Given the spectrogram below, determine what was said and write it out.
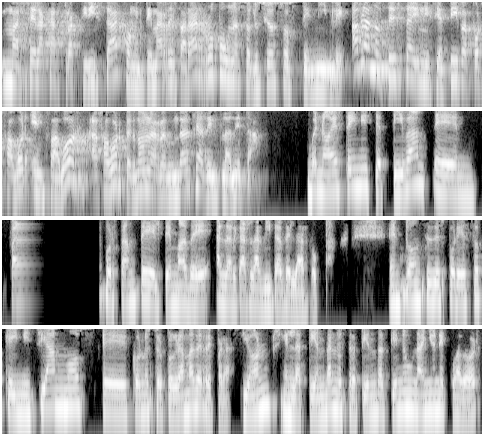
Marcela Castro, activista, con el tema Reparar ropa, una solución sostenible. Háblanos de esta iniciativa, por favor, en favor, a favor, perdón, la redundancia del planeta. Bueno, esta iniciativa, eh, para importante el tema de alargar la vida de la ropa. Entonces es por eso que iniciamos eh, con nuestro programa de reparación en la tienda. Nuestra tienda tiene un año en Ecuador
